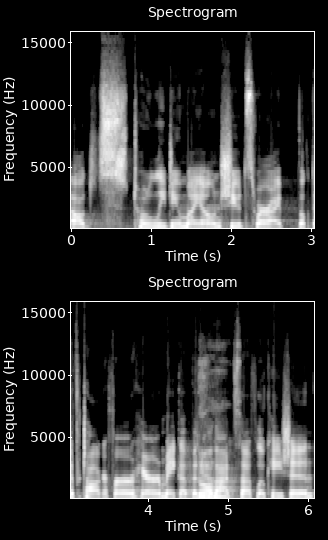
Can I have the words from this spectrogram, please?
I'll just totally do my own shoots where I book the photographer hair makeup and Yeah. all that stuff location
